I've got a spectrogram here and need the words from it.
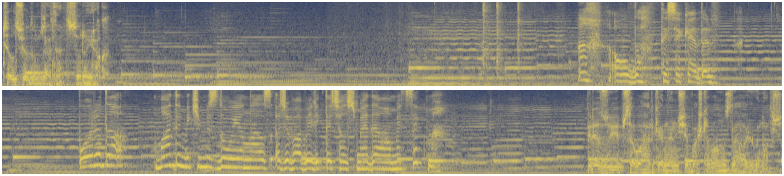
Çalışıyordum zaten, sorun yok. Oldu. Teşekkür ederim. Bu arada madem ikimiz de uyanığız acaba birlikte çalışmaya devam etsek mi? Biraz uyuyup sabah erkenden işe başlamamız daha uygun olur.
